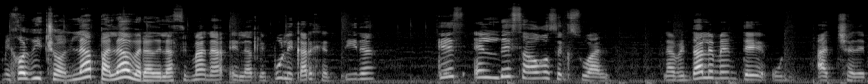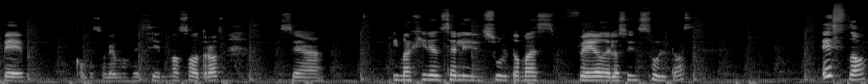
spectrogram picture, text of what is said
Mejor dicho, la palabra de la semana en la República Argentina, que es el desahogo sexual. Lamentablemente, un HDP, como solemos decir nosotros, o sea, imagínense el insulto más feo de los insultos. Esto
